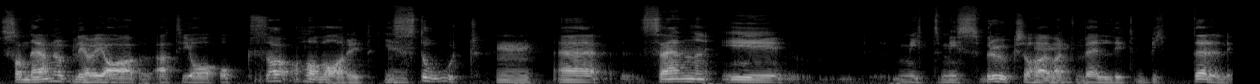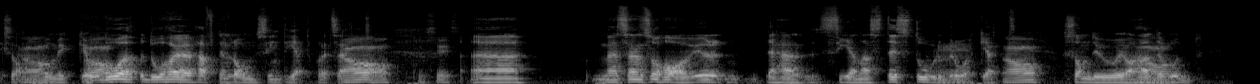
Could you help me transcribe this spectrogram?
som den upplever jag att jag också har varit i stort. Mm. Eh, sen i mitt missbruk så har jag varit väldigt bitter liksom Ja, på mycket. ja. Och då, då har jag haft en långsinthet på ett sätt. Ja, precis. Eh, men sen så har vi ju det här senaste storbråket Ja. som du och jag hade. Och,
